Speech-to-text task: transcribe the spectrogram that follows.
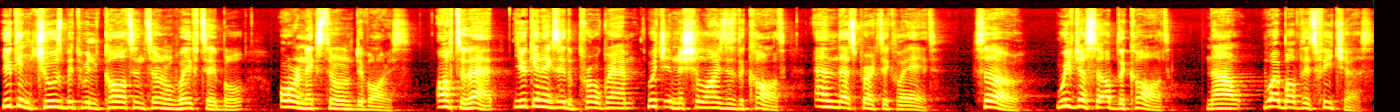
you can choose between card internal wavetable or an external device. After that, you can exit the program which initializes the card and that's practically it. So, we've just set up the card. Now, what about its features?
